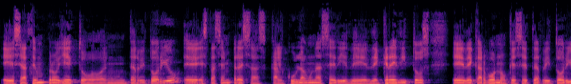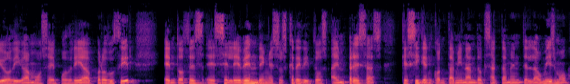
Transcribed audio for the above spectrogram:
eh, se hace un proyecto en un territorio. Eh, estas empresas calculan una serie de, créditos de carbono que ese territorio, digamos, podría producir entonces eh, se le venden esos créditos a empresas que siguen contaminando exactamente lo mismo,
